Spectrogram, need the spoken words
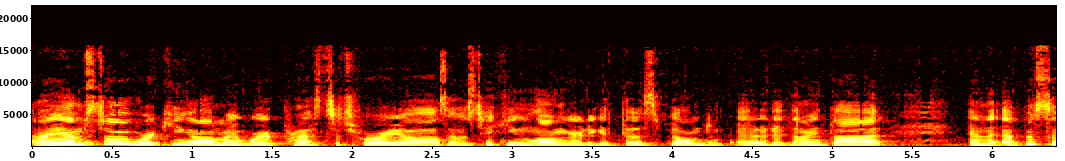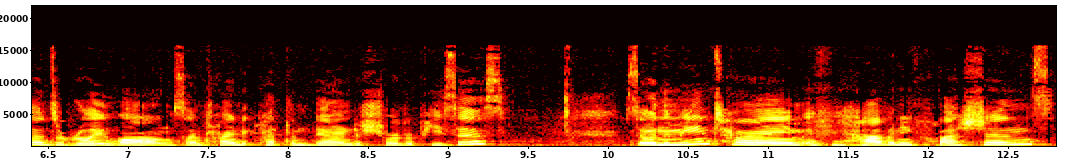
I am still working on my WordPress tutorials. It was taking longer to get those filmed and edited than I thought. And the episodes are really long, so I'm trying to cut them down into shorter pieces. So in the meantime, if you have any questions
